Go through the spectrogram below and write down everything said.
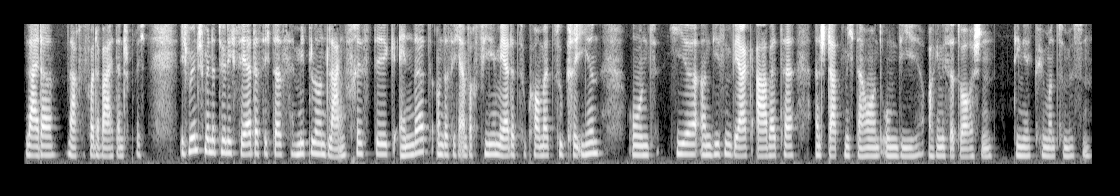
leider nach wie vor der Wahrheit entspricht. Ich wünsche mir natürlich sehr, dass sich das mittel- und langfristig ändert und dass ich einfach viel mehr dazu komme, zu kreieren und hier an diesem Werk arbeite, anstatt mich dauernd um die organisatorischen Dinge kümmern zu müssen.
